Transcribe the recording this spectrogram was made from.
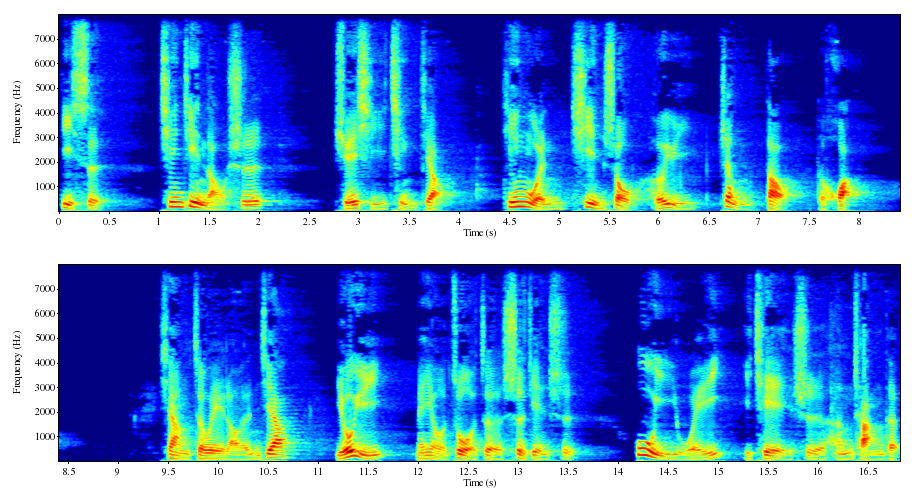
第四，亲近老师，学习请教，听闻信受合于正道的话。像这位老人家，由于没有做这四件事，误以为一切是恒常的，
